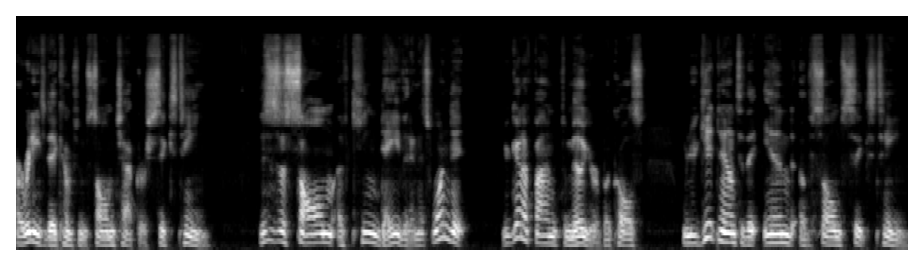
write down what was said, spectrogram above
Our reading today comes from Psalm chapter 16. This is a psalm of King David, and it's one that you're going to find familiar because when you get down to the end of Psalm 16,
